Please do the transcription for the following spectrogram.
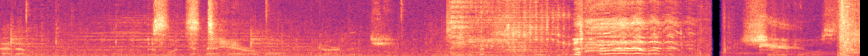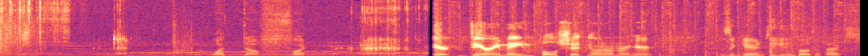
Add up. This looks Get that. terrible. Garbage. I need to go be Shit goes. What the fuck? Dar- Dairy Main bullshit going on right here. Does it guarantee getting both effects?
